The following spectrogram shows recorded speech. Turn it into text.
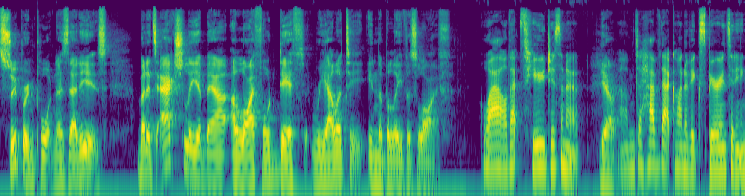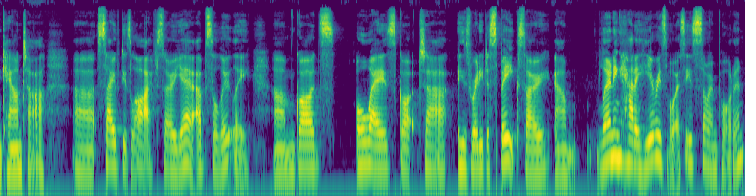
super important as that is but it's actually about a life or death reality in the believer's life. Wow, that's huge, isn't it? Yeah. Um, to have that kind of experience and encounter uh, saved his life. So, yeah, absolutely. Um, God's always got, uh, he's ready to speak. So, um, learning how to hear his voice is so important.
